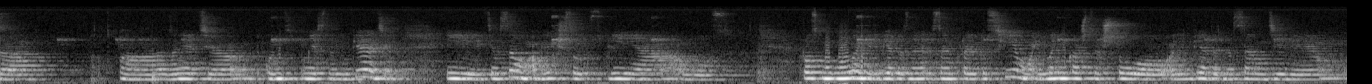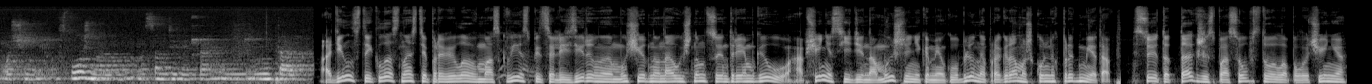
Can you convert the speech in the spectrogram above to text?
э, занять какой-нибудь местной олимпиаде и тем самым облегчить свое поступление в ВУЗ. Просто многие ребята знают, знают про эту схему, и мне кажется, что Олимпиада на самом деле очень сложно, но на самом деле это не так. Одиннадцатый класс Настя провела в Москве в специализированном учебно-научном центре МГУ. Общение с единомышленниками, углубленная программа школьных предметов. Все это также способствовало получению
